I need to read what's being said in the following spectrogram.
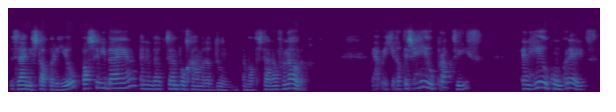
Zijn die stappen reëel? Passen die bij je? En in welk tempo gaan we dat doen? En wat is daar dan voor nodig? Ja, weet je, dat is heel praktisch en heel concreet.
